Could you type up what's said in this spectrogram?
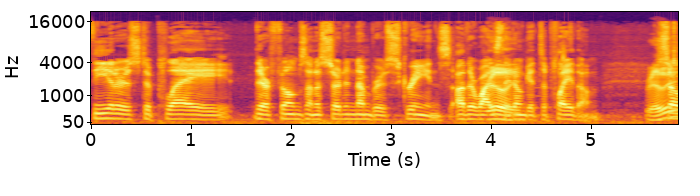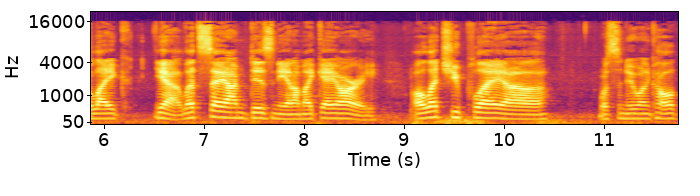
theaters to play their films on a certain number of screens, otherwise Really? they don't get to play them. Really? So like, yeah, let's say I'm Disney and I'm like, "Hey Ari, I'll let you play uh what's the new one called?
